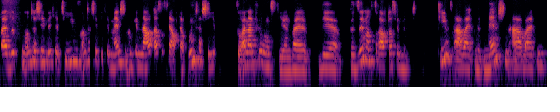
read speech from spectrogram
da sitzen unterschiedliche Teams, unterschiedliche Menschen. Und genau das ist ja auch der Unterschied zu anderen Führungsstilen, weil wir besinnen uns darauf, dass wir mit Teams arbeiten, mit Menschen arbeiten,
